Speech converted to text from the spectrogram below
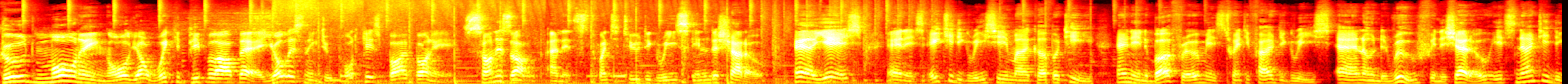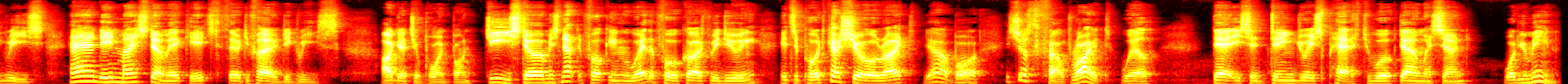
Good morning, all your wicked people out there. You're listening to Podcast by Bonnie. Sun is up and it's 22 degrees in the shadow. Hell yes, and it's 80 degrees in my cup of tea, and in the bathroom it's 25 degrees, and on the roof in the shadow it's 19 degrees, and in my stomach it's 35 degrees. I get your point, Bon. Gee, Storm, it's not the fucking weather forecast we're doing. It's a podcast show, alright? Yeah, but it just felt right. Well, that is a dangerous path to walk down, my son. What do you mean?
